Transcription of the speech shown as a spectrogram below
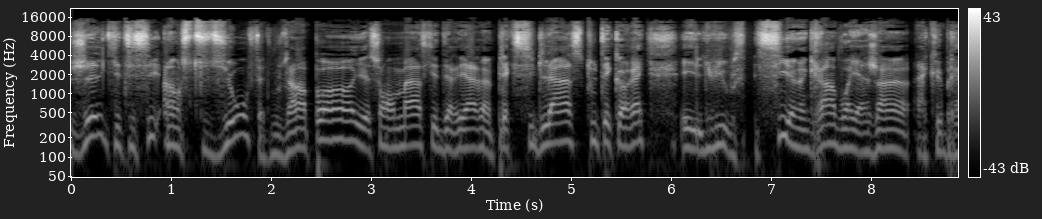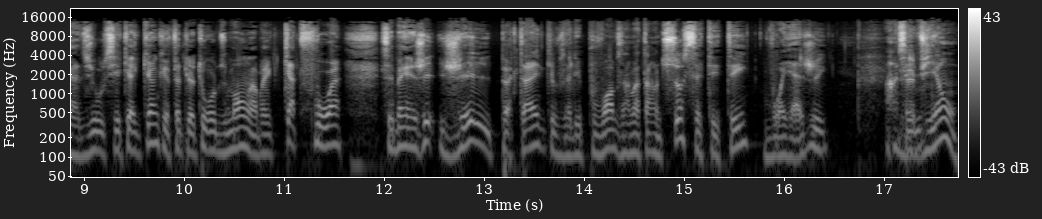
Gilles qui est ici en studio, faites-vous-en pas, il a son masque, derrière un plexiglas, tout est correct. Et lui aussi, un grand voyageur à Cube Radio, s'il y quelqu'un qui a fait le tour du monde après quatre fois, c'est bien Gilles. Gilles, peut-être que vous allez pouvoir, vous en entendu ça cet été, voyager. En C'est- avion.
